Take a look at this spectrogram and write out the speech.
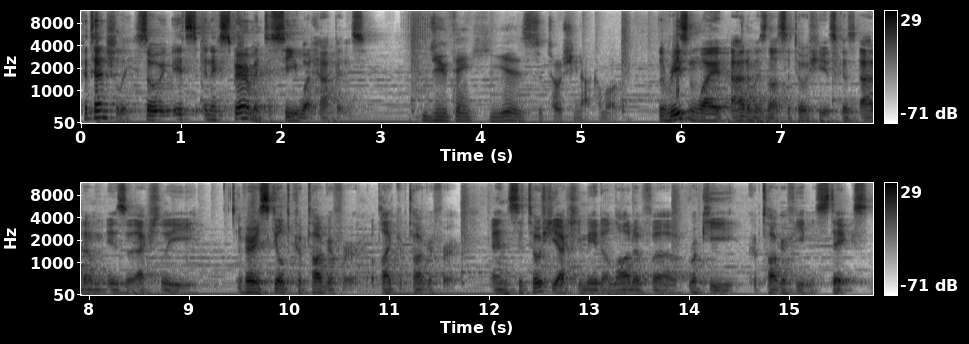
Potentially. So it's an experiment to see what happens. Do you think he is Satoshi Nakamoto? The reason why Adam is not Satoshi is because Adam is actually a very skilled cryptographer, applied cryptographer, and Satoshi actually made a lot of uh, rookie cryptography mistakes.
